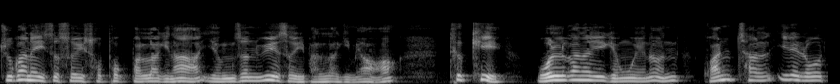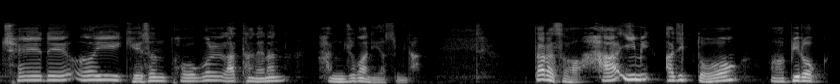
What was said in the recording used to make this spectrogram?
주간에 있어서의 소폭 반락이나 영선 위에서의 반락이며 특히 월간의 경우에는 관찰 이래로 최대의 개선폭을 나타내는 한 주간이었습니다. 따라서 하, 이미 아직도 어, 비록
